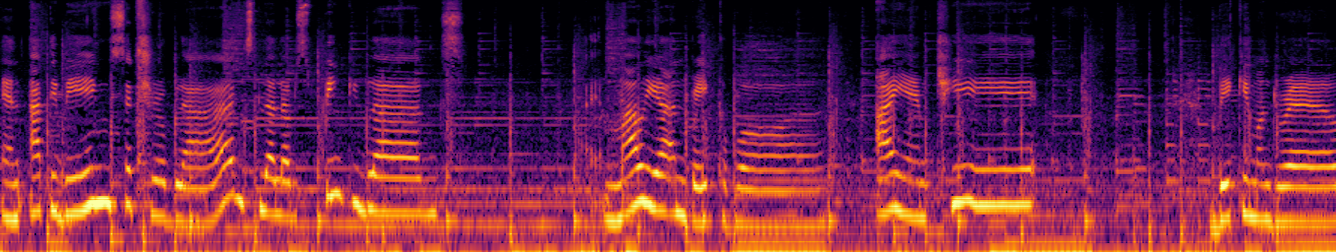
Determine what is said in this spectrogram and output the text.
and Ate Bing, Sexual Vlogs, Lalabs Pinky Vlogs, Malia Unbreakable, I am Chi, Becky Mondrell,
